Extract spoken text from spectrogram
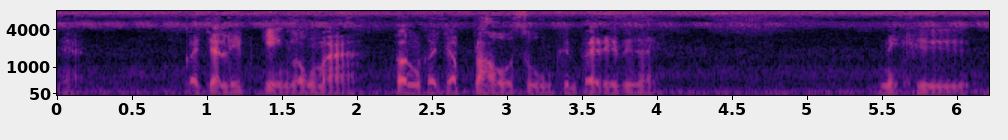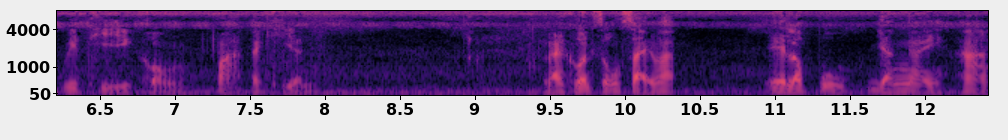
เนี่ยก็จะลิดกิ่งลงมา ต้นก็จะเปล่าสูงขึ้นไปเรื่อยๆ นี่คือวิถีของป่าตะเคียน หลายคนสงสัยว่า เออเราปลูกยังไงห่าง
